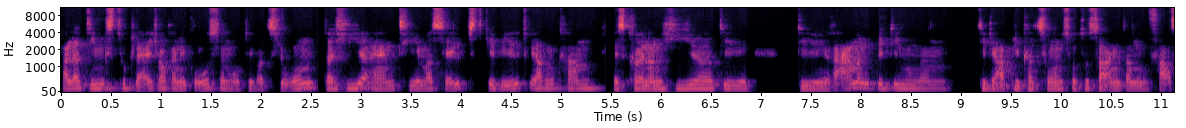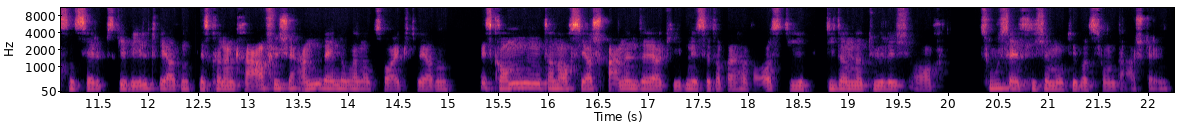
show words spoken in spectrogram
allerdings zugleich auch eine große Motivation, da hier ein Thema selbst gewählt werden kann. Es können hier die, die Rahmenbedingungen die die Applikation sozusagen dann umfassen, selbst gewählt werden. Es können grafische Anwendungen erzeugt werden. Es kommen dann auch sehr spannende Ergebnisse dabei heraus, die, die dann natürlich auch zusätzliche Motivation darstellen.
